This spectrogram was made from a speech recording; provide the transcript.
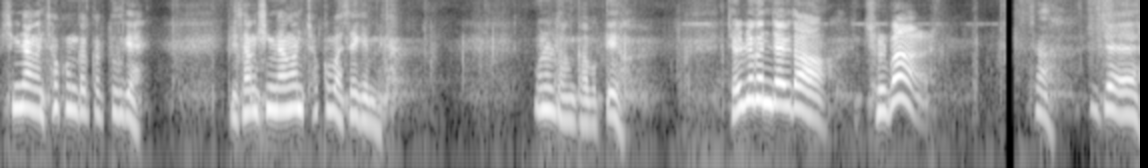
식량은 초콘 각각 2개. 비상식량은 초코바 3개입니다. 오늘도 한번 가볼게요. 절벽은 자유다. 출발! 자, 이제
